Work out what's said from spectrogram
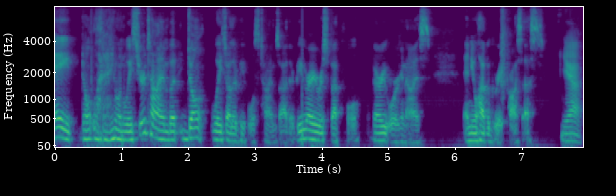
a don't let anyone waste your time, but don't waste other people's times either. Be very respectful, very organized, and you'll have a great process. Yeah,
